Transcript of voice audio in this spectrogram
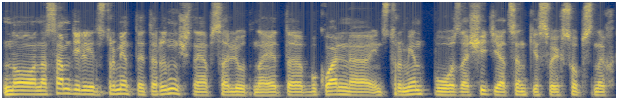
Но на самом деле инструмент это рыночный абсолютно, это буквально инструмент по защите и оценке своих собственных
